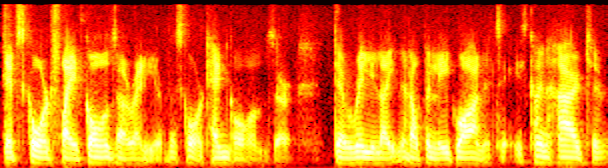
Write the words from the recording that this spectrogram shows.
they've scored five goals already or they scored 10 goals or they're really lighting it up in League One. It's it's kind of hard to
